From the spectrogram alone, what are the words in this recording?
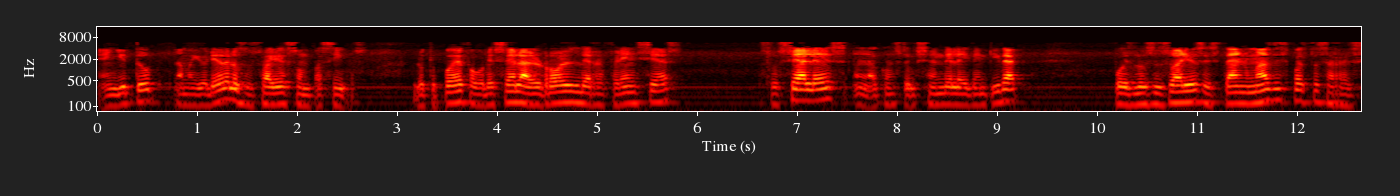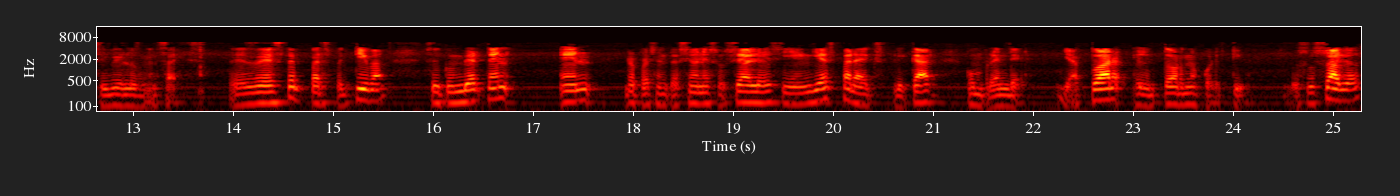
En YouTube, la mayoría de los usuarios son pasivos, lo que puede favorecer al rol de referencias sociales en la construcción de la identidad, pues los usuarios están más dispuestos a recibir los mensajes. Desde esta perspectiva, se convierten en representaciones sociales y en guías para explicar, comprender y actuar el entorno colectivo. Los usuarios,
